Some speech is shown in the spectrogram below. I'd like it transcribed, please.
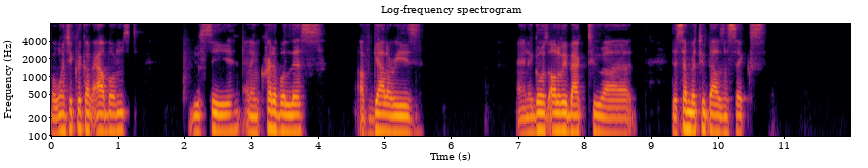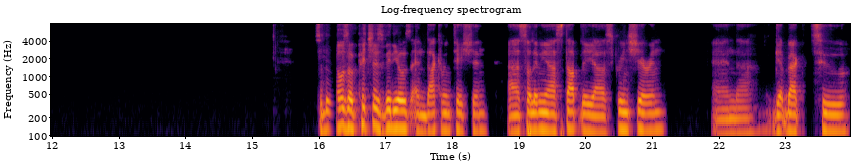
But once you click on albums, you see an incredible list of galleries. And it goes all the way back to uh, December 2006 So those are pictures, videos, and documentation. Uh, so let me uh, stop the uh, screen sharing and uh, get back to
